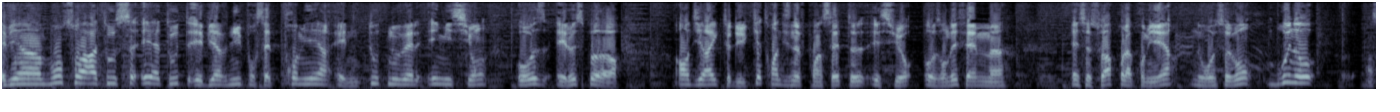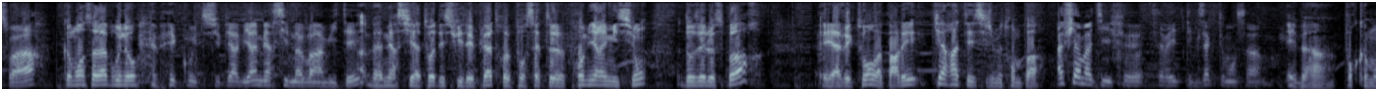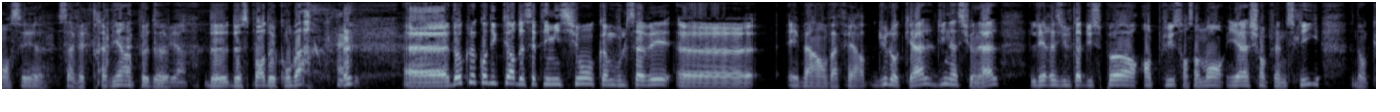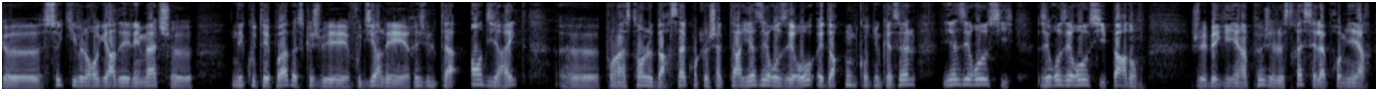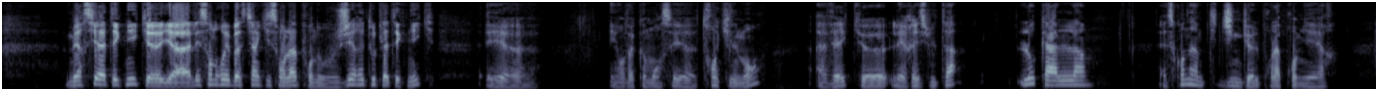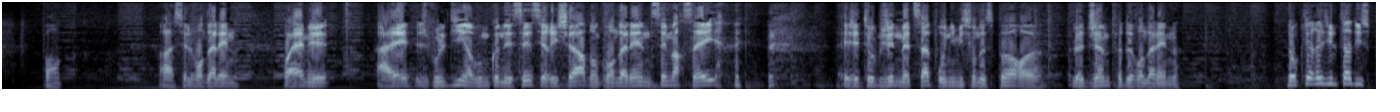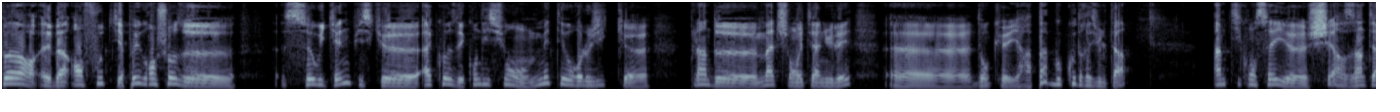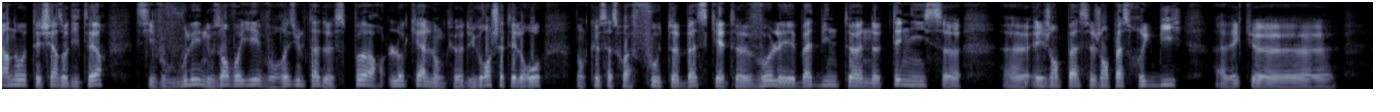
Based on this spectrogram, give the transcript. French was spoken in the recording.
Eh bien, bonsoir à tous et à toutes et bienvenue pour cette première et une toute nouvelle émission Ose et le sport en direct du 99.7 et sur Ozon FM. Et ce soir, pour la première, nous recevons Bruno. Bonsoir. Comment ça va, Bruno bah, Écoute, super bien. Merci de m'avoir invité. Ah, bah, merci à toi d'essuyer les plâtres pour cette première émission d'Oser le sport. Et avec toi, on va parler karaté, si je me trompe pas. Affirmatif, euh, ça va être exactement ça. Eh ben, pour commencer, euh, ça va être très bien, un peu de, de, sport de combat. euh, donc, le conducteur de cette émission, comme vous le savez, euh, eh ben, on va faire du local, du national, les résultats du sport. En plus, en ce moment, il y a la Champions League. Donc, ceux qui veulent regarder les matchs n'écoutez pas parce que je vais vous dire les résultats en direct. Euh, pour l'instant, le Barça contre le Shakhtar, il y a 0-0 et Dortmund contre Newcastle, il y a 0 aussi. 0-0 aussi, pardon. Je vais bégayer un peu, j'ai le stress, c'est la première. Merci à la technique, il y a Alessandro et Bastien qui sont là pour nous gérer toute la technique. Et, euh, on va commencer euh, tranquillement avec les résultats locaux. Est-ce qu'on a un petit jingle pour la première? Ah, c'est le Vandalen. Ouais, mais Allez, je vous le dis, hein, vous me connaissez, c'est Richard, donc Vandalen, c'est Marseille. Et j'étais obligé de mettre ça pour une émission de sport, euh, le jump de Vandalen. Donc les résultats du sport, eh ben, en foot, il n'y a pas eu grand-chose euh, ce week-end, puisque à cause des conditions météorologiques, euh, plein de matchs ont été annulés. donc il n'y aura pas beaucoup de résultats un petit conseil, euh, chers internautes et chers auditeurs, si vous voulez nous envoyer vos résultats de sport local, donc euh, du Grand Châtellerault, donc que ça soit foot, basket, volley, badminton, tennis, euh, et j'en passe, j'en passe rugby avec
